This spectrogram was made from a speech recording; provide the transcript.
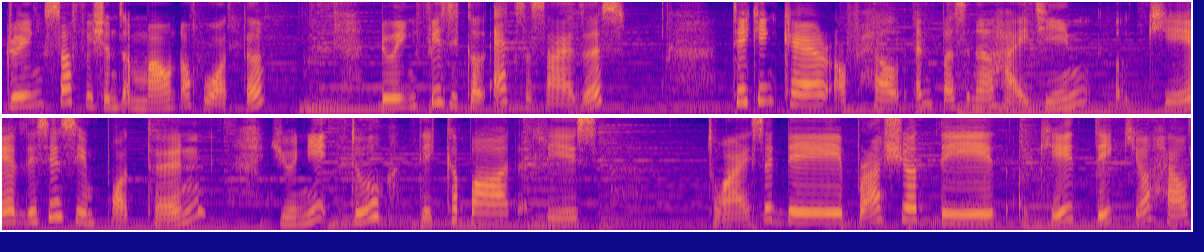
Drink sufficient amount of water, doing physical exercises, taking care of health and personal hygiene. Okay, this is important. You need to take a bath at least twice a day, brush your teeth, okay, take your health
